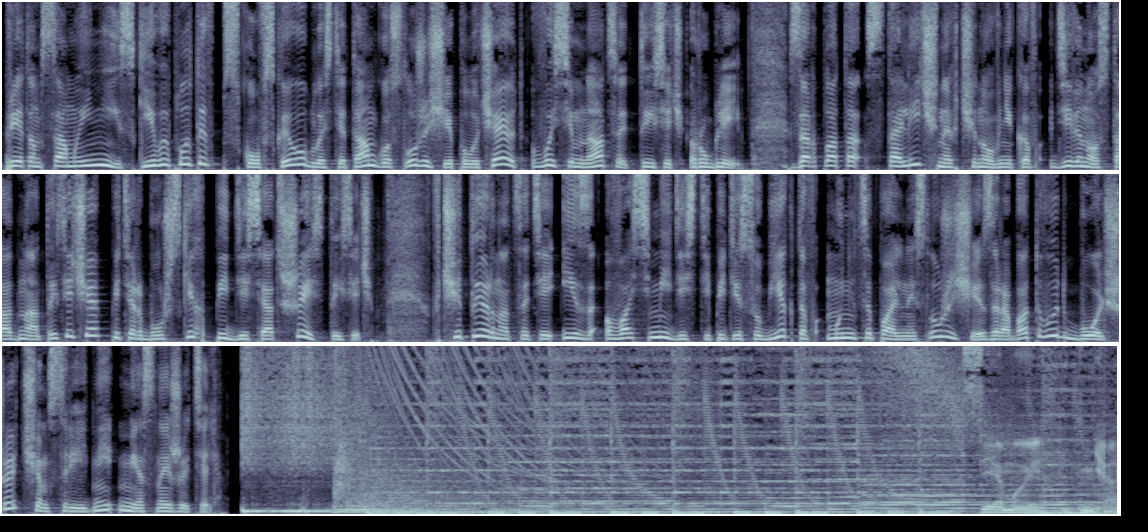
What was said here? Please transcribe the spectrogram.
При этом самые низкие выплаты в Псковской Московской области. Там госслужащие получают 18 тысяч рублей. Зарплата столичных чиновников 91 тысяча, петербургских 56 тысяч. В 14 из 85 субъектов муниципальные служащие зарабатывают больше, чем средний местный житель. Темы дня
